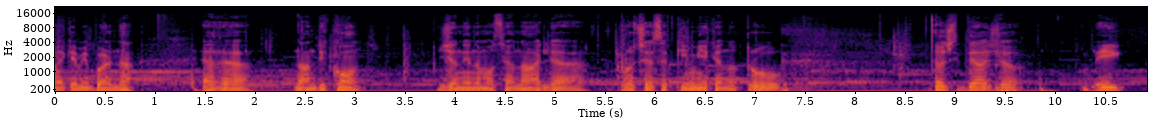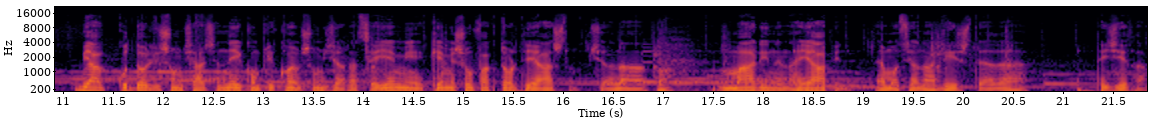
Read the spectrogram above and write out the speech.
E kemi bërë ne. Edhe na ndikon gjendjen emocionale, proceset kimike në tru. Është ideja që Ik ja ku doli shumë qartë që ne i komplikojmë shumë gjërat, se jemi kemi shumë faktorë të jashtëm që na po. marrin e na japin emocionalisht edhe të gjitha.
